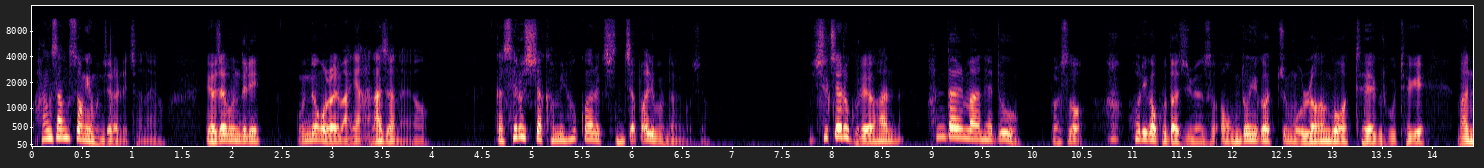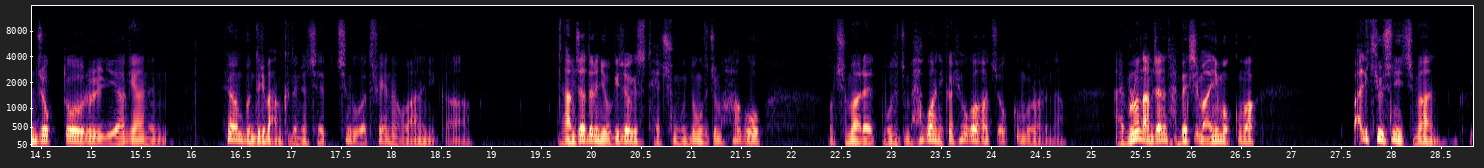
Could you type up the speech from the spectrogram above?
항상성의 문제라 그랬잖아요. 여자분들이 운동을 원래 많이 안 하잖아요. 그러니까 새로 시작하면 효과를 진짜 빨리 본다는 거죠. 실제로 그래요. 한, 한 달만 해도 벌써 허리가 고다지면서 어, 엉덩이가 좀 올라간 것 같아. 그리고 되게 만족도를 이야기하는 회원분들이 많거든요. 제 친구가 트레이너가 많으니까. 남자들은 여기저기서 대충 운동도 좀 하고 뭐 주말에 모두 좀 하고 하니까 효과가 조금 뭐라 그러나. 아니, 물론 남자는 단백질 많이 먹고 막 빨리 키울 수는 있지만 그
